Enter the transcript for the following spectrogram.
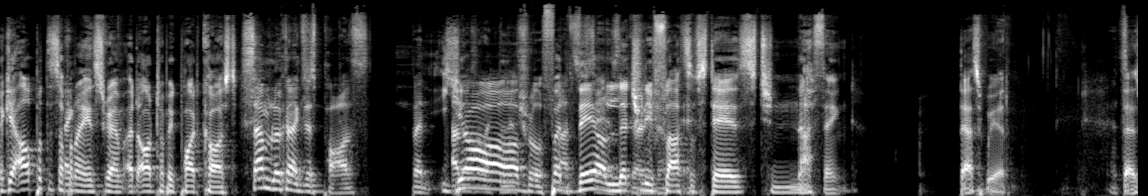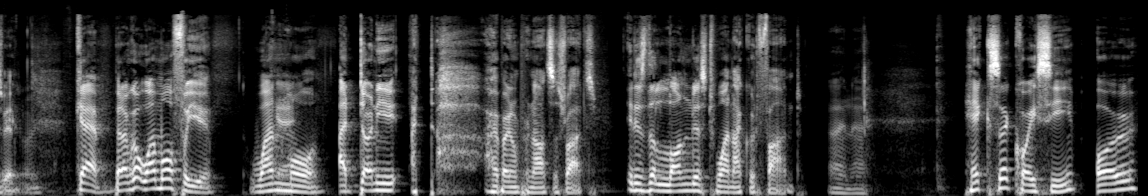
Okay, I'll put this up on our Instagram at Odd Topic Podcast. Some look like just paths, but Yeah, like literal but they are literally go flights nowhere. of stairs to nothing. That's weird. That's, that's a weird. Okay, but I've got one more for you. One Okay. more. I don't even. I, I hope I don't pronounce this right. It is the longest one I could find. Oh no. Hexacoisi o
